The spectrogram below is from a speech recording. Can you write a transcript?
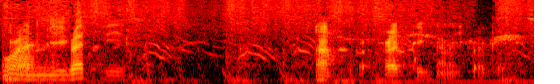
Oh, Red ein. Red Bee. Ah, Red Peak, gar nicht Red Peak.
